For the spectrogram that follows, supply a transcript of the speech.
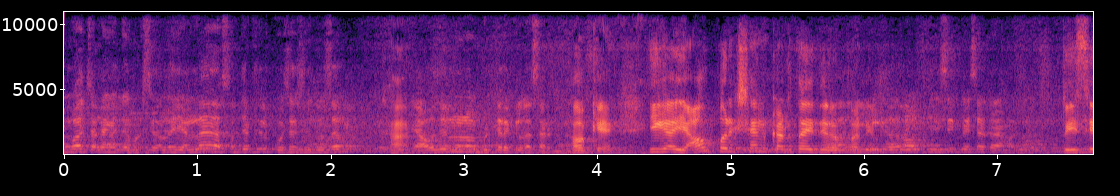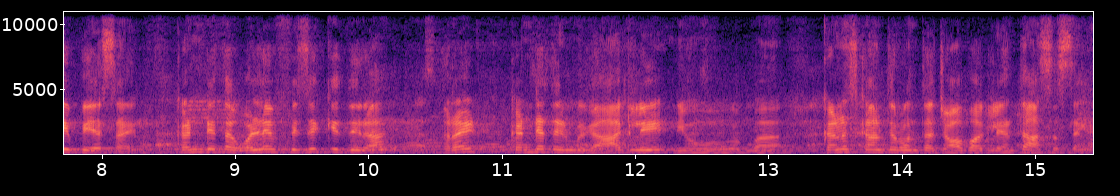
ತುಂಬಾ ಚೆನ್ನಾಗಿದೆ ಬಟ್ ಅಂದ್ರೆ ಎಲ್ಲ ಸಬ್ಜೆಕ್ಟ್ ಕ್ವಶನ್ಸ್ ಇದ್ದು ಸರ್. ಯಾವುದನ್ನು ಯಾವುದೇನು ನಾವು. ಸರ್ ಓಕೆ ಈಗ ಯಾವ ಪರೀಕ್ಷೆಯನ್ನು ಕಟ್ತಾ ಇದ್ದೀರಪ್ಪ ನೀವು? P C P S P C P S I. ಖಂಡಿತ ಒಳ್ಳೆ ಫಿಸಿಕ್ ಇದ್ದೀರಾ? ರೈಟ್ ಖಂಡಿತ ನಿಮಗೆ ಆಗಲಿ ನೀವು ಕನಸು ಕಾಣ್ತಿರುವಂಥ ಜಾಬ್ ಆಗಲಿ ಅಂತ ಆಶಿಸ್ತೇನೆ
